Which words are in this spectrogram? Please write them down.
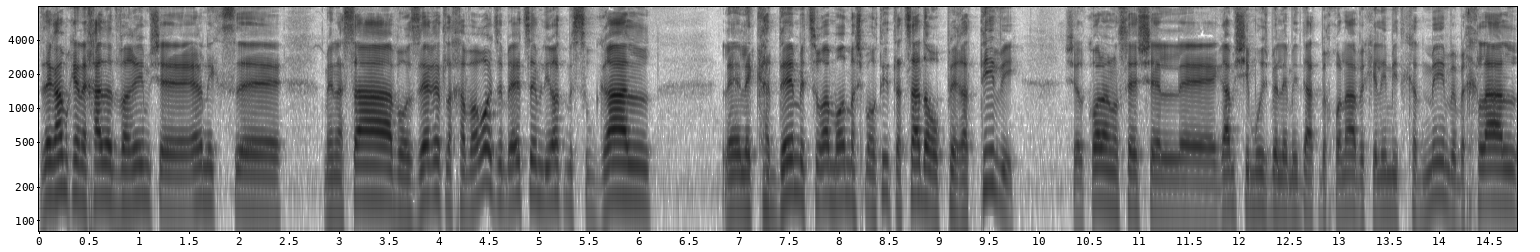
זה גם כן אחד הדברים שארניקס מנסה ועוזרת לחברות, זה בעצם להיות מסוגל לקדם בצורה מאוד משמעותית את הצד האופרטיבי של כל הנושא של אה, גם שימוש בלמידת מכונה וכלים מתקדמים, ובכלל,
